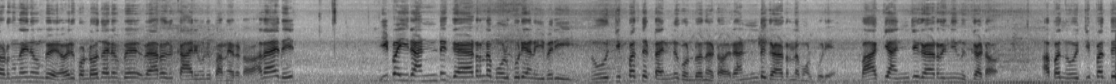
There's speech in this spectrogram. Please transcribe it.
തുടങ്ങുന്നതിന് മുമ്പ് അവർ കൊണ്ടുപോകുന്നതിന് മുമ്പ് വേറെ ഒരു കാര്യം കൂടി പറഞ്ഞു തരട്ടോ അതായത് ഇപ്പം ഈ രണ്ട് ഗാഡറിന്റെ മുകളിൽ കൂടിയാണ് ഇവർ ഈ നൂറ്റിപ്പത്ത് ടണ്ണ് കൊണ്ടുവന്നത് കേട്ടോ. രണ്ട് ഗാഡറിന്റെ മുകളിൽ കൂടി ബാക്കി അഞ്ച് ഗാഡർ ഇനി നിൽക്കുക കേട്ടോ അപ്പം നൂറ്റിപ്പത്ത്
